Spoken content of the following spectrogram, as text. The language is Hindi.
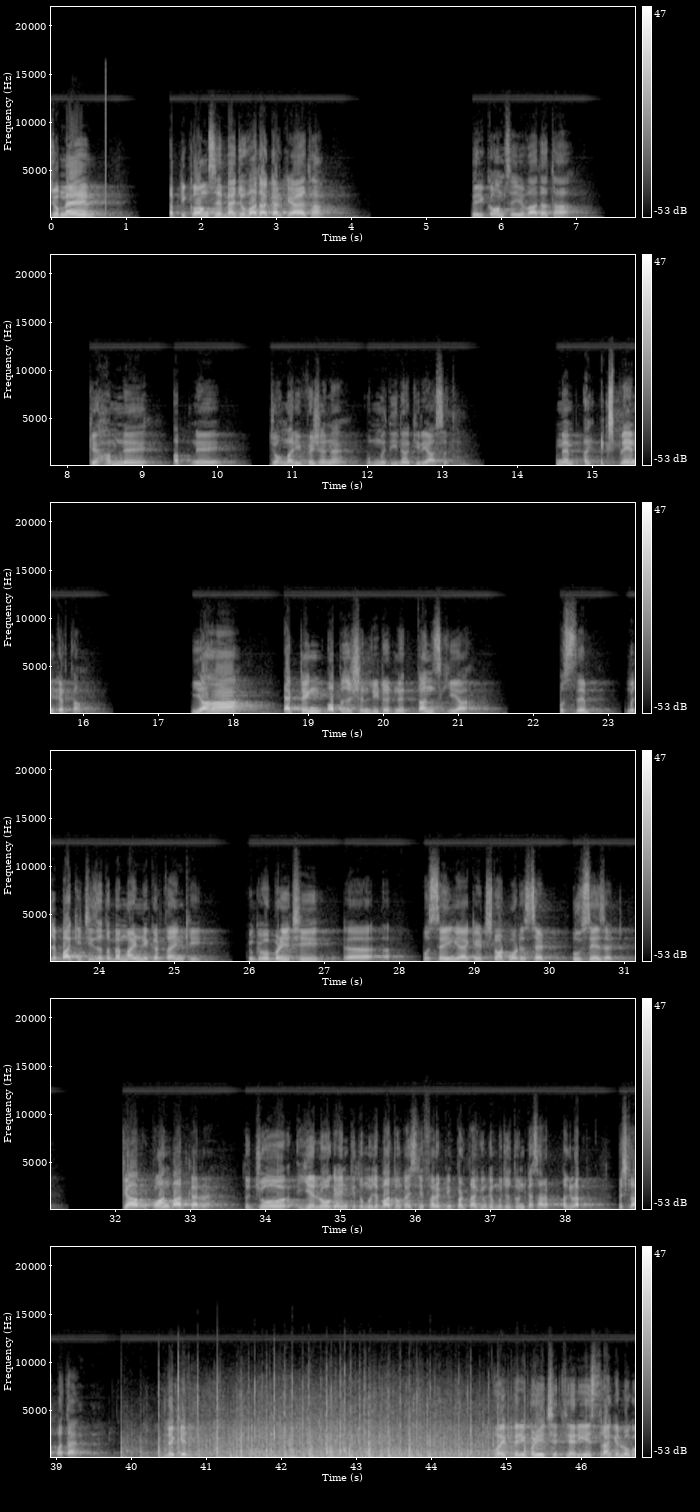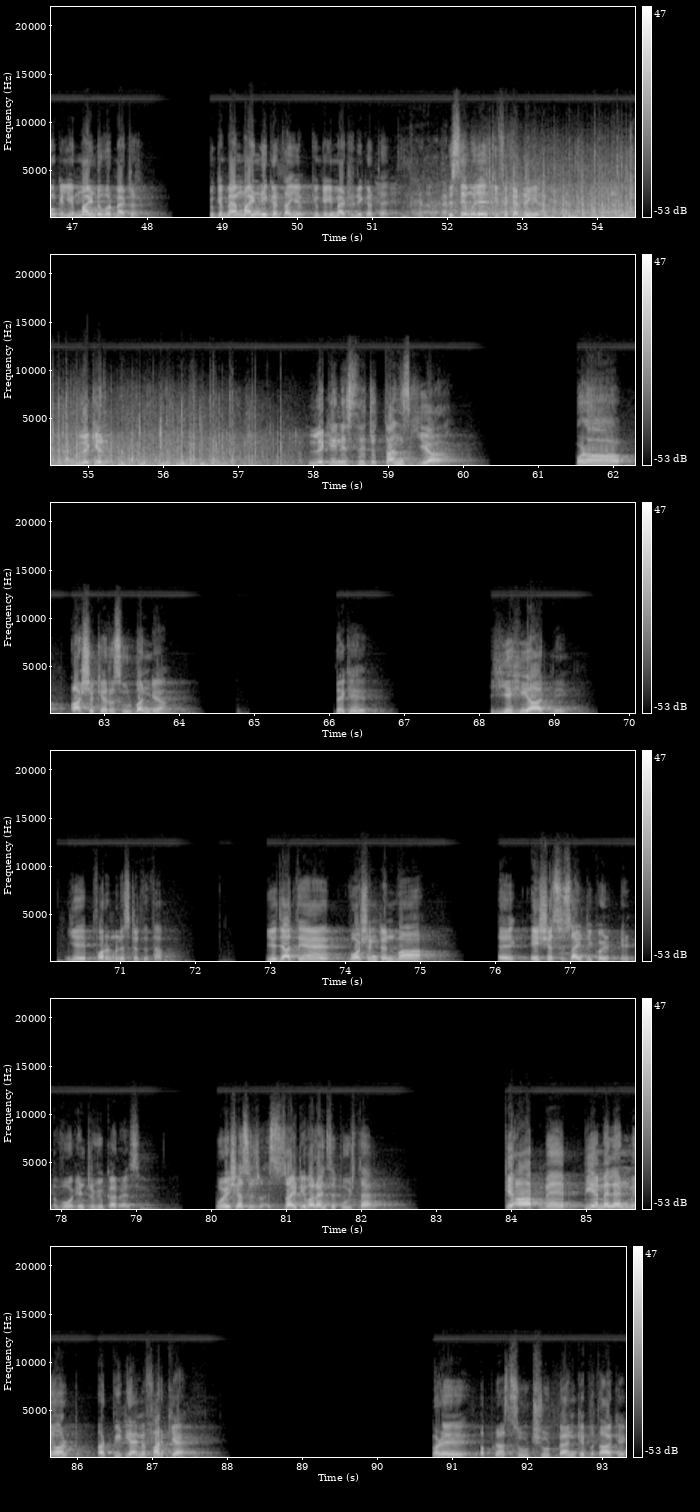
जो मैं अपनी कौम से, मैं जो वादा करके आया था, मेरी कौम से ये वादा था कि हमने अपने जो हमारी विजन है, वो मदीना की रियासत है। मैं एक्सप्लेन करता हूँ। यहाँ एक्टिंग ऑपोजिशन लीडर ने तंज किया। उससे मुझे बाकी चीज़ें तो मैं माइंड नहीं करता इनकी, क्योंकि वो बड़ी अच्छी वो सेइंग है कि it's not what is said who says it क्या, कौन बात कर रहा है? तो जो ये लोग हैं, इनकी तो मुझे बातों का इसलिए फ़र्क नहीं पड़ता क्योंकि मुझे तो इनका सारा अगला पिछला पता है। लेकिन वो एक मेरी बड़ी अच्छी थियोरी है इस तरह के लोगों के लिए माइंड ओवर मैटर क्योंकि मैं माइंड नहीं करता, ये, क्योंकि ये मैटर नहीं करता है। इसलिए मुझे इसकी फ़िक्र नहीं है। लेकिन लेकिन इसने जो तंज किया, बड़ा आशिक रसूल बन गया। देखें, यही आदमी, ये फॉरेन मिनिस्टर था। ये जाते हैं वॉशिंगटन वहाँ एशिया सोसाइटी को वो इंटरव्यू कर रहे थे वो एशिया सोसाइटी वाला इनसे पूछता है कि आप में पीएमएलएन में और और पीटीआई में फ़र्क क्या है? बड़े अपना सूट शूट पहन के बता के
